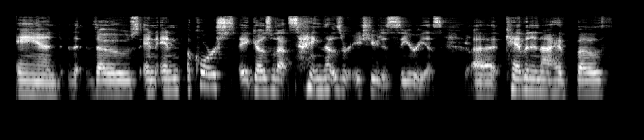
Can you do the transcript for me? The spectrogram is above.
and th- those and and of course it goes without saying those are issued as serious yeah. uh, kevin and i have both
